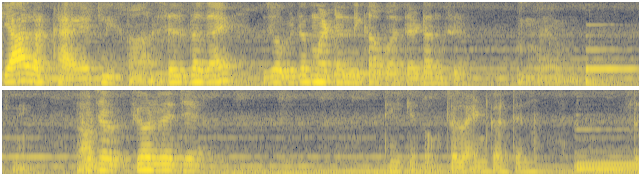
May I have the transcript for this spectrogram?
क्या रखा है एटलीस्ट हाँ सेज द गाय जो अभी तक मटन नहीं खा पाता है ढंग से। अच्छा प्योर वेज है। ठीक है तो चलो एंड करते हैं। ना तो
